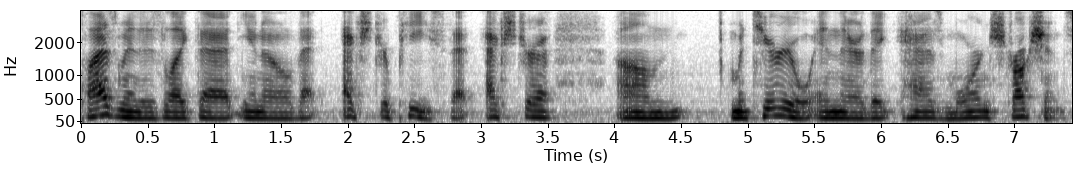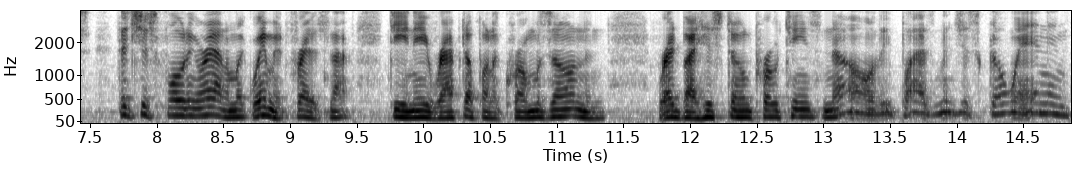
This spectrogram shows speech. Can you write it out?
Plasmid is like that you know that extra piece that extra um, material in there that has more instructions that's just floating around. I'm like, wait a minute, Fred, it's not DNA wrapped up on a chromosome and read by histone proteins. No, the plasmids just go in and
